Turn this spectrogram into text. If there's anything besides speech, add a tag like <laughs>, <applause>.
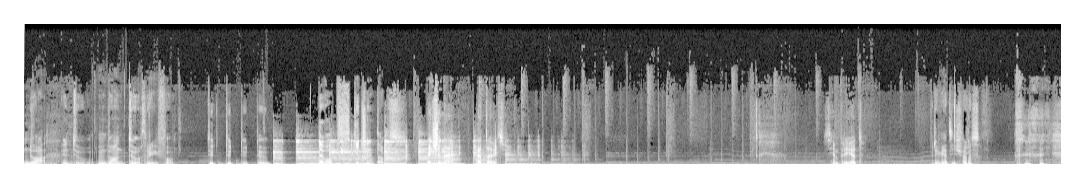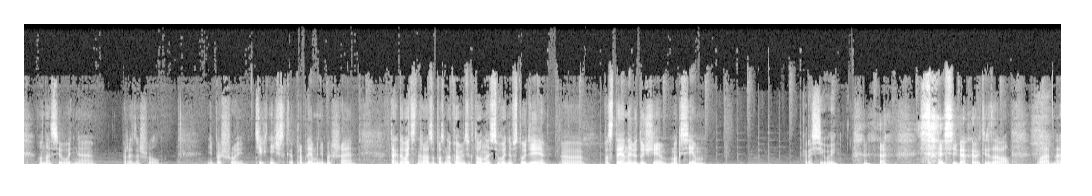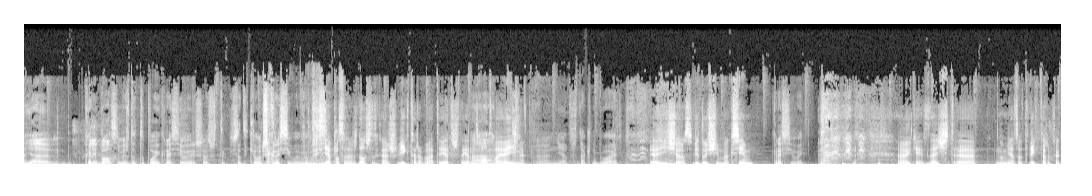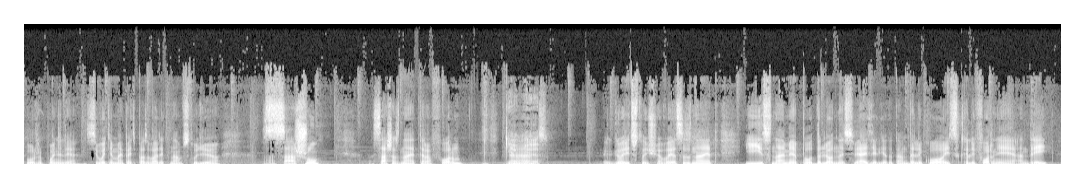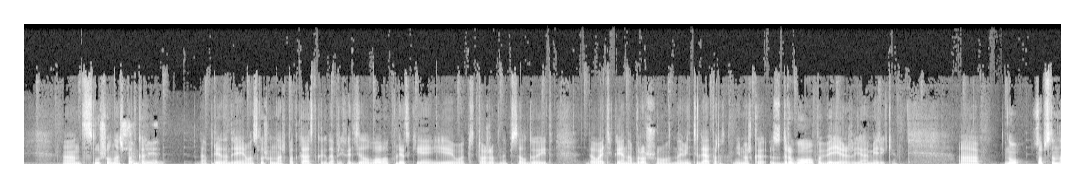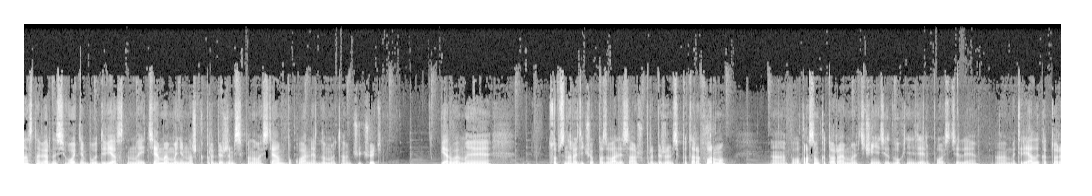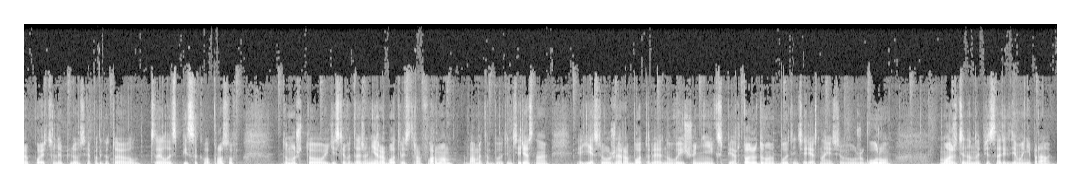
And one, and two, and one, two, three, four. Ту-ту-ту-ту. DevOps, Kitchen Talks. Начинаем готовить. Всем привет. Привет еще раз. <laughs> У нас сегодня произошел небольшой техническая проблема небольшая. Так, давайте сразу познакомимся, кто у нас сегодня в студии. Э, Постоянно ведущий Максим Красивый. <laughs> себя характеризовал. Ладно. Я колебался между тупой и красивой и решил, что все-таки лучше красивый выбрать. Я просто ждал, что ты скажешь Виктор в ответ, что я назвал А. твое имя. Э, Нет, так не бывает. Э, Еще раз, ведущий Максим. Красивый. <laughs> Окей, значит, э, ну, меня зовут Виктор, как вы уже поняли. Сегодня мы опять позвали к нам в студию Сашу. Саша знает Terraform, И АВС. Э, говорит, что еще АВС знает. И с нами по удаленной связи, где-то там далеко из Калифорнии, Андрей. Он слушал наш подкаст. Да, привет, Андрей. Он слушал наш подкаст, когда приходил Вова Кулецкий, и вот тоже написал, говорит, давайте-ка я наброшу на вентилятор немножко с другого побережья Америки. А, ну, собственно, у нас, наверное, сегодня будут две основные темы. Мы немножко пробежимся по новостям, буквально, я думаю, там чуть-чуть. Первое, мы, собственно, ради чего позвали Сашу, пробежимся по Terraform, а, по вопросам, которые мы в течение этих двух недель постили, а, материалы, которые постили, плюс я подготовил целый список вопросов. Думаю, что если вы даже не работали с Terraform, вам это будет интересно. Если уже работали, но вы еще не эксперт, тоже, думаю, будет интересно. Если вы уже гуру, можете нам написать, где мы не правы.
